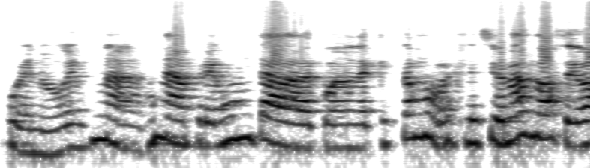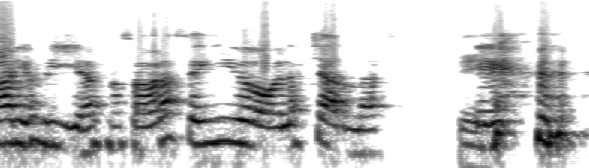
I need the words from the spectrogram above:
Bueno, es una, pregunta con la que estamos reflexionando hace varios días. Nos habrá seguido las charlas. Eh,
